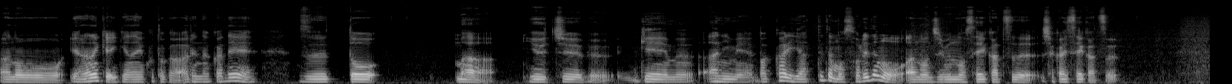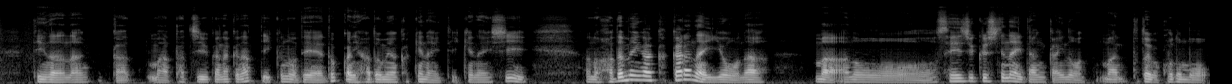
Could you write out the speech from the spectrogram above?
あのやらなきゃいけないことがある中でずっとまあ YouTube ゲームアニメばっかりやっててもそれでもあの自分の生活社会生活っていうのはなんかまあ立ち行かなくなっていくのでどっかに歯止めはかけないといけないしあの歯止めがかからないようなまああの成熟してない段階の、まあ、例えば子供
